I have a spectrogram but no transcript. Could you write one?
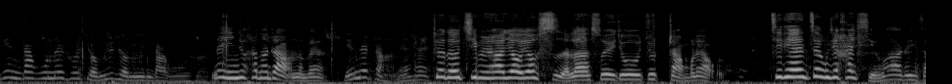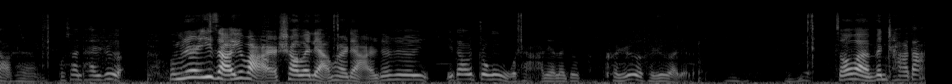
人你大姑那说焦绿焦绿，你大姑说，那人就还能长呢呗。人那长的还这都基本上要要死了，所以就就长不了了。今天这空气还行啊，这一早晨不算太热。我们这儿一早一晚稍微凉快点儿，就是一到中午啥的了，就可热可热的了。早晚温差大。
